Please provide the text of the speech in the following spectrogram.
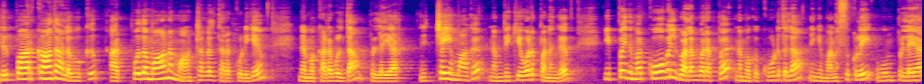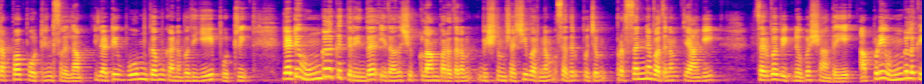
எதிர்பார்க்காத அளவுக்கு அற்புதமான மாற்றங்கள் தரக்கூடிய நம்ம கடவுள் தான் பிள்ளையார். நிச்சயமாக நம்பிக்கையோடு பண்ணுங்கள் இப்போ இது மாதிரி கோவில் வளம் வரப்போ நமக்கு கூடுதலாக நீங்கள் மனசுக்குள்ளே ஓம் பிள்ளையாரப்பா போற்றின்னு சொல்லலாம். இல்லாட்டி ஓம் கம் கணபதியே போற்றி. இல்லாட்டி உங்களுக்கு தெரிந்த ஏதாவது சுக்லாம்பரதரம் விஷ்ணு சசிவர்ணம் சதுர்புஜம் பிரசன்ன வதனம் தியாகி சர்வ விக்னோப சாந்தையே. அப்படி உங்களுக்கு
